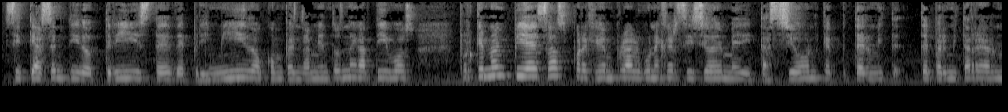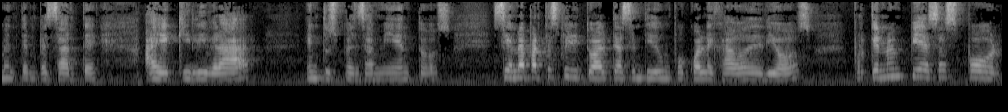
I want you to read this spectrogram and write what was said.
Si te has sentido triste, deprimido, con pensamientos negativos, ¿por qué no empiezas, por ejemplo, algún ejercicio de meditación que te, permita realmente empezarte a equilibrar en tus pensamientos? Si en la parte espiritual te has sentido un poco alejado de Dios, ¿por qué no empiezas por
